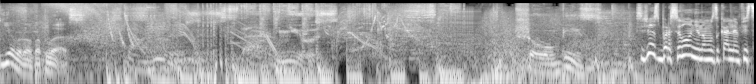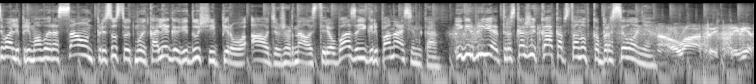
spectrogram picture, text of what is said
Европа Плас. News. Шоу-биз. Сейчас в Барселоне на музыкальном фестивале Primavera Sound присутствует мой коллега, ведущий первого аудиожурнала «Стереобаза» Игорь Панасенко. Игорь, привет! Расскажи, как обстановка в Барселоне? Ола, то есть привет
